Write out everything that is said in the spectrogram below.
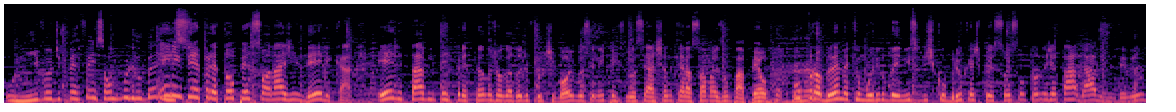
o nível de perfeição do Murilo Ele Benício. interpretou o personagem dele, cara. Ele tava interpretando o jogador de futebol e você nem percebeu, você achando que era só mais um papel. O problema é que o Murilo Benício descobriu que as pessoas são todas retardadas, entendeu?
